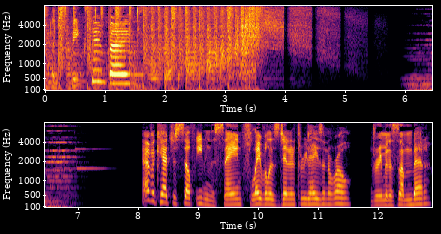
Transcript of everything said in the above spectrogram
And speak soon, babes. Ever catch yourself eating the same flavorless dinner three days in a row? Dreaming of something better?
